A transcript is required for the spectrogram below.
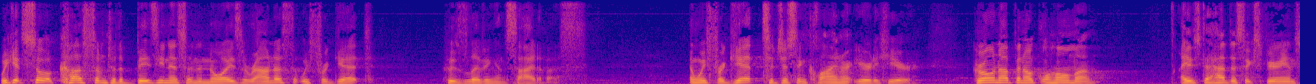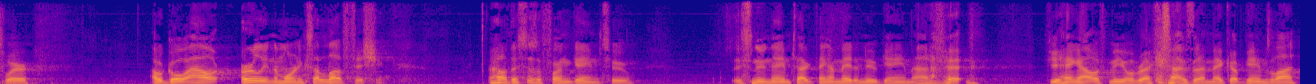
we get so accustomed to the busyness and the noise around us that we forget who's living inside of us. And we forget to just incline our ear to hear. Growing up in Oklahoma, I used to have this experience where I would go out early in the morning because I love fishing. Oh, this is a fun game, too. This new name tag thing, I made a new game out of it. If you hang out with me, you'll recognize that I make up games a lot.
